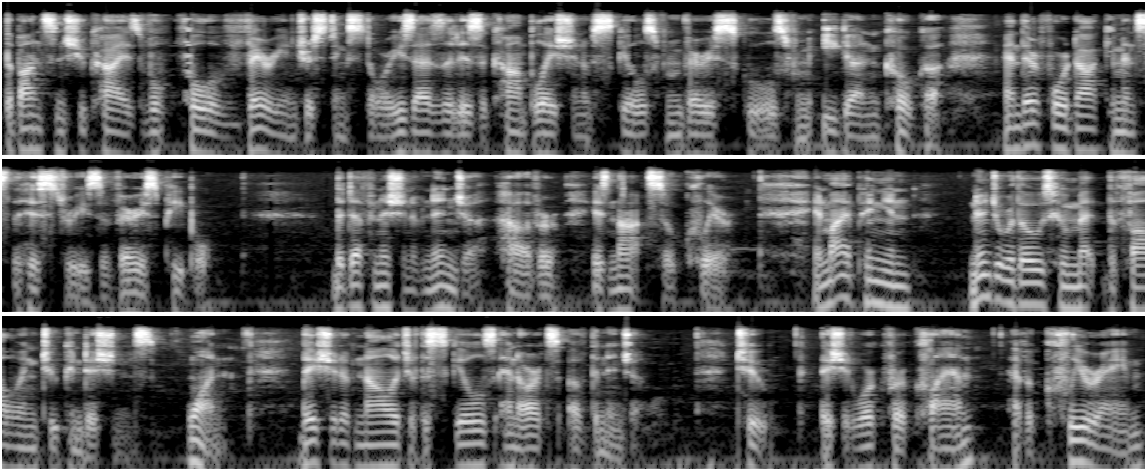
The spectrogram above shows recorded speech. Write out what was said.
The Bansen Shukai is full of very interesting stories as it is a compilation of skills from various schools from Iga and Koka and therefore documents the histories of various people. The definition of ninja, however, is not so clear. In my opinion, ninja were those who met the following two conditions. 1. They should have knowledge of the skills and arts of the ninja. 2. They should work for a clan, have a clear aim,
